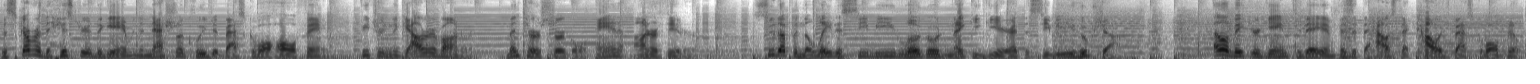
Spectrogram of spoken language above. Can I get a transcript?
Discover the history of the game in the National Collegiate Basketball Hall of Fame, featuring the Gallery of Honor, Mentor Circle, and Honor Theater. Suit up in the latest CBE logoed Nike gear at the CBE Hoop Shop. Elevate your game today and visit the house that college basketball built.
